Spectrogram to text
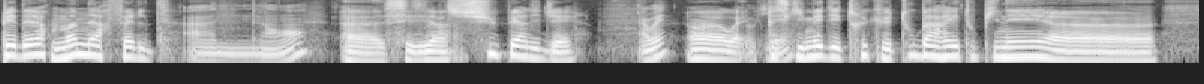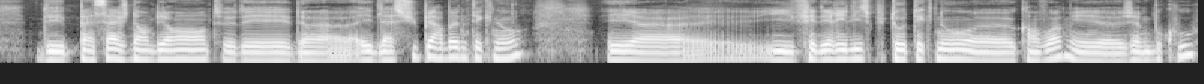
Peder Mannerfeld. Ah non. Euh, c'est un super DJ. Ah ouais? Ouais, ouais. Parce qu'il met des trucs tout barrés, tout pinés, euh, des passages d'ambiance des, de- et de la super bonne techno. Et il fait des releases plutôt techno qu'en voix, mais j'aime beaucoup.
